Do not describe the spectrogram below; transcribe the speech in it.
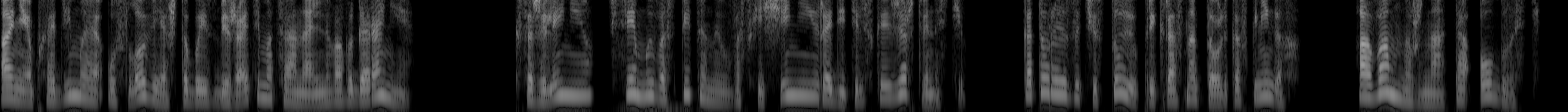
а необходимое условие, чтобы избежать эмоционального выгорания. К сожалению, все мы воспитаны в восхищении родительской жертвенностью, которая зачастую прекрасна только в книгах. А вам нужна та область,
